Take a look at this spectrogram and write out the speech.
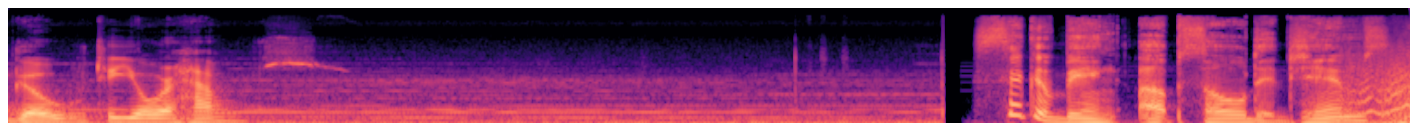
Go to your house. Sick of being upsold at gyms?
